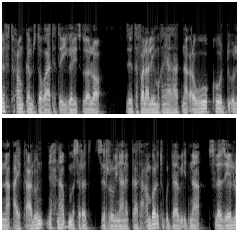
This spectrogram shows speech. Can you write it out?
ምፍትሖም ከም ዝተጓተተ እዩ ገሊጹ ዘሎ። ዝተፈላለዩ ምኽንያታት እናቕረቡ ክውድኡልና ኣይከኣሉን፣ ንሕና ብመሰረት ዝርርብ ኢና ንካታዕ እምበር እቲ ጉዳይ ኣብ ኢድና ስለዘየሎ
